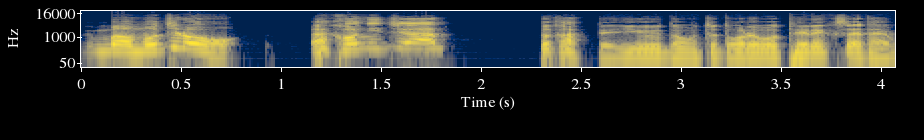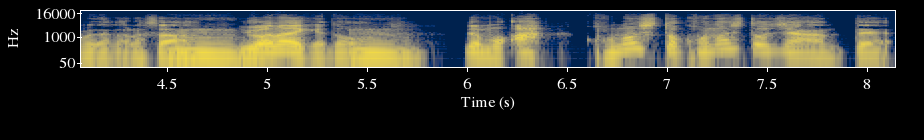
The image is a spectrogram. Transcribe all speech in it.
まあもちろん、あ、こんにちはとかって言うのもちょっと俺も照れくさいタイプだからさ、うん言わないけど、うん。でも、あ、この人この人じゃんって、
